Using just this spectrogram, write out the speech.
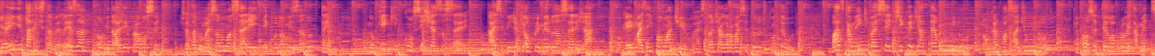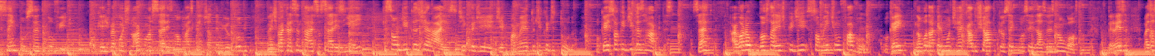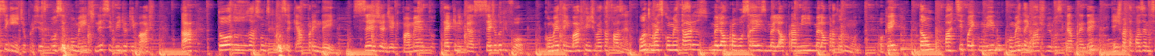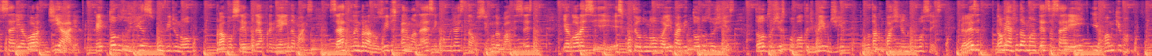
E aí guitarrista, beleza? Novidade aí pra você. Já tá começando uma série Economizando Tempo. No que que consiste essa série? Tá? Esse vídeo aqui é o primeiro da série já, ok? Mas é informativo, o restante agora vai ser tudo de conteúdo. Basicamente vai ser dica de até um minuto, não quero passar de um minuto, que é pra você ter o aproveitamento de 100% do vídeo. Ok? A gente vai continuar com as séries normais que a gente já tem no YouTube, mas a gente vai acrescentar essa sériezinha aí, que são dicas gerais, dica de, de equipamento, dica de tudo, ok? Só que dicas rápidas, certo? Agora eu gostaria de pedir somente um favor, ok? Não vou dar aquele monte de recado chato que eu sei que vocês às vezes não gostam, beleza? Mas é o seguinte, eu preciso que você comente nesse vídeo aqui embaixo, tá? Todos os assuntos que você quer aprender, seja de equipamento, técnicas, seja do que for. Comenta aí embaixo que a gente vai estar tá fazendo. Quanto mais comentários, melhor para vocês, melhor para mim, melhor para todo mundo, ok? Então participa aí comigo, comenta aí embaixo o que você quer aprender. A gente vai estar tá fazendo essa série agora diária, ok? Todos os dias um vídeo novo para você poder aprender ainda mais, certo? Lembrando, os vídeos permanecem como já estão, segunda, quarta e sexta. E agora esse, esse conteúdo novo aí vai vir todos os dias. Todos os dias por volta de meio dia eu vou estar compartilhando com vocês, beleza? Então me ajuda a manter essa série aí e vamos que vamos.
